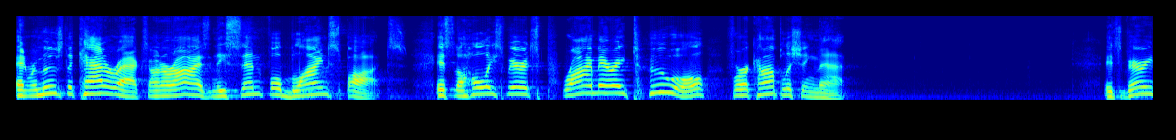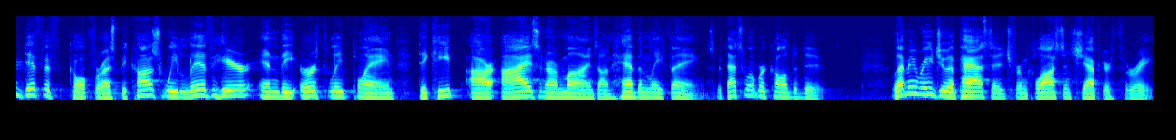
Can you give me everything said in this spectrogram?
and removes the cataracts on our eyes and these sinful blind spots. It's the Holy Spirit's primary tool for accomplishing that. It's very difficult for us because we live here in the earthly plane to keep our eyes and our minds on heavenly things. But that's what we're called to do. Let me read you a passage from Colossians chapter 3.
